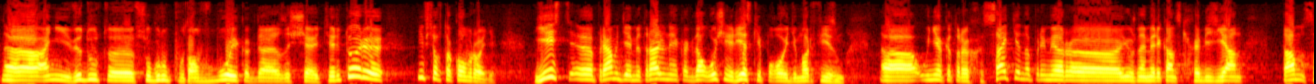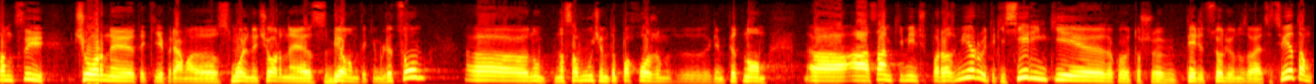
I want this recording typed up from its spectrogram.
э, они ведут э, всю группу там, в бой, когда защищают территорию, и все в таком роде. Есть э, прямо диаметральные, когда очень резкий половой диморфизм. У некоторых саки, например, южноамериканских обезьян, там самцы черные, такие прямо смольно-черные, с белым таким лицом, ну, носову чем-то похожим таким пятном, а самки меньше по размеру, и такие серенькие, такое то, что перед солью называется цветом,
